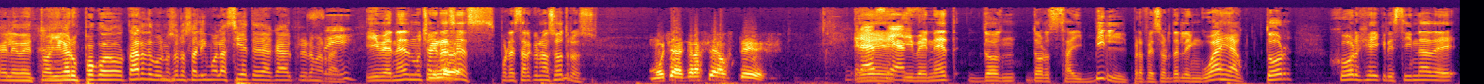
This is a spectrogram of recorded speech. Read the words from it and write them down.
el evento. Va a llegar un poco tarde porque nosotros salimos a las 7 de acá del programa radio. Ibenet, muchas Sí, gracias por estar con nosotros. Muchas gracias a ustedes. Gracias. Eh, Ibenet Don Dorsaibil, profesor de lenguaje, autor Jorge y Cristina de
